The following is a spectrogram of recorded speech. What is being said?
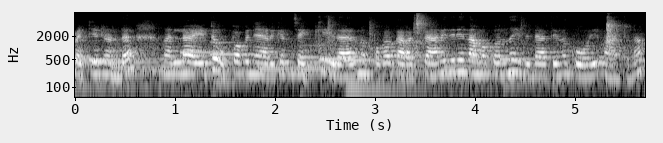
പറ്റിയിട്ടുണ്ട്. നല്ലതായിട്ട് ഉപ്പൊക്കെ ഞാൻ ഇടയ്ക്ക് ചെക്ക് ചെയ്തായിരുന്നു. ഉപ്പൊക്കെ കറക്റ്റാണ് ഇതിന് നമുക്കൊന്ന് ഇതിന്റെ അകത്ത് നിന്ന് കോരി മാറ്റണം.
